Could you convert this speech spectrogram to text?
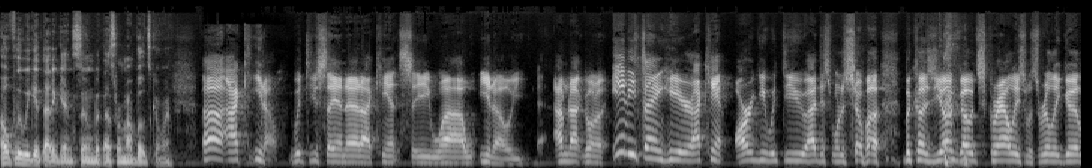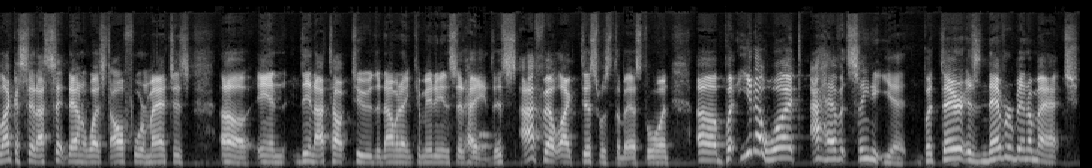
hopefully we get that again soon. But that's where my vote's going. Uh, I, you know, with you saying that, I can't see why, you know, I'm not going to anything here. I can't argue with you. I just want to show up because Young Goats Crowley's was really good. Like I said, I sat down and watched all four matches. Uh, and then I talked to the nominating committee and said, Hey, this, I felt like this was the best one. Uh, but you know what? I haven't seen it yet, but there has never been a match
